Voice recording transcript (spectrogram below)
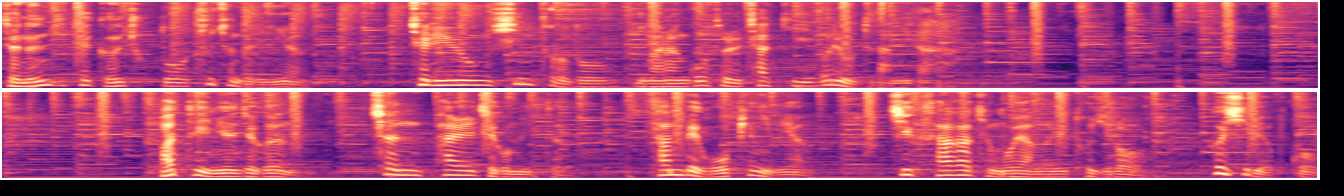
전원주택 건축도 추천드리며 체류용 쉼터로도 이만한 곳을 찾기 어려울 듯 합니다. 밭의 면적은 1008제곱미터 305평이며 직사각형 모양의 토지로 허실이 없고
